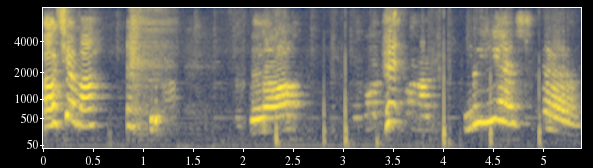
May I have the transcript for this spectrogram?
O, ciema! No. No jestem.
